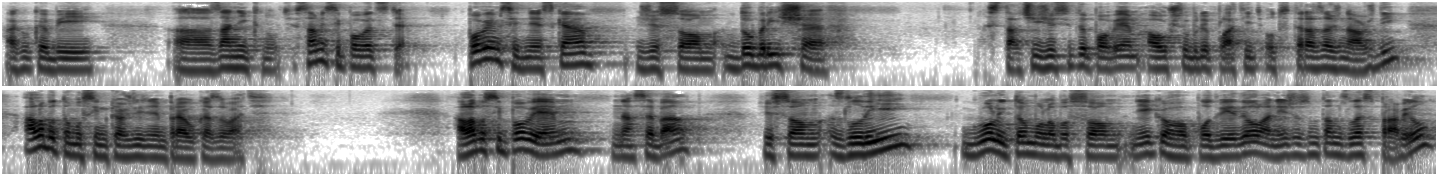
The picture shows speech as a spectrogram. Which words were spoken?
ako keby zaniknúť. Sami si povedzte, poviem si dneska, že som dobrý šéf. Stačí, že si to poviem a už to bude platiť od teraz až navždy? Alebo to musím každý deň preukazovať. Alebo si poviem na seba, že som zlý kvôli tomu, lebo som niekoho podviedol a niečo som tam zle spravil.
